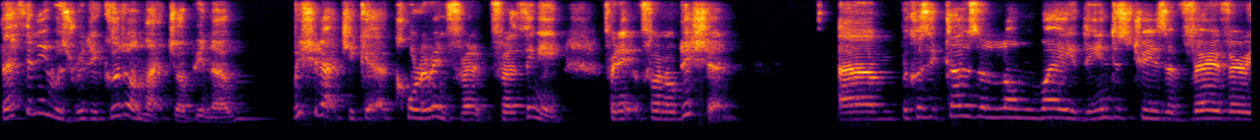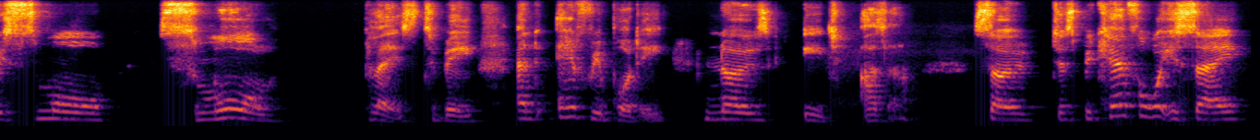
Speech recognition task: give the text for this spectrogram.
Bethany was really good on that job, you know. We should actually get a caller in for, for a thingy, for an, for an audition. Um, because it goes a long way. The industry is a very, very small, small place to be, and everybody knows each other. So just be careful what you say,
